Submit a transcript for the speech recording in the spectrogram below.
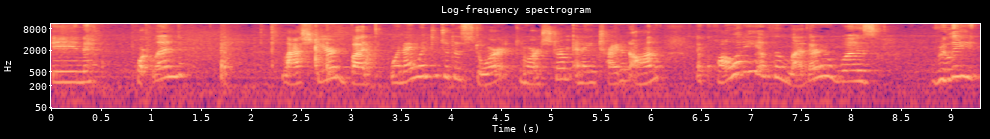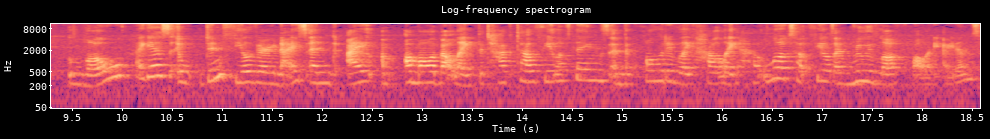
in Portland last year but when I went into the store to Nordstrom and I tried it on the quality of the leather was really low I guess. It didn't feel very nice and I I'm all about like the tactile feel of things and the quality of like how like how it looks how it feels. I really love quality items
